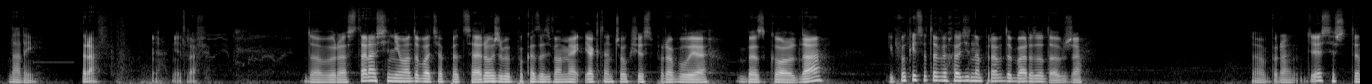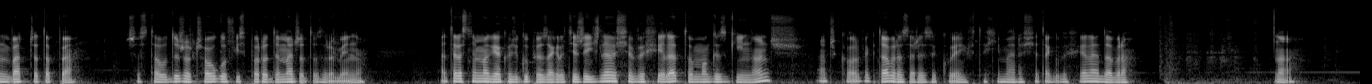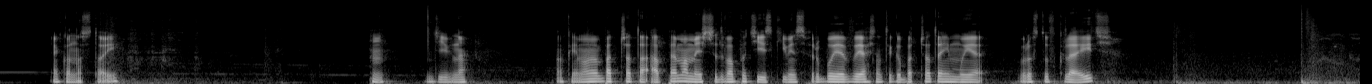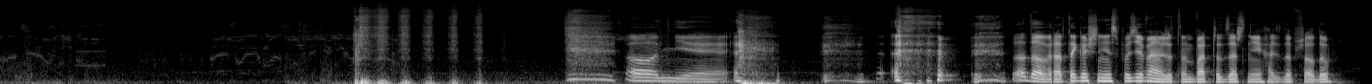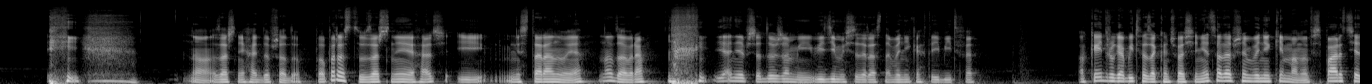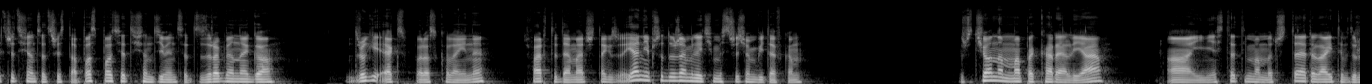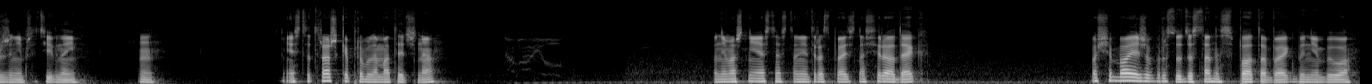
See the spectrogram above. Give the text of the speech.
Dalej. Traf. Nie, nie trafię. Dobra, staram się nie ładować APCR-u, żeby pokazać wam jak, jak ten czołg się sprawuje bez golda. I póki co to wychodzi naprawdę bardzo dobrze. Dobra, gdzie jest jeszcze ten Batchat AP? Jeszcze dużo czołgów i sporo damage'a do zrobienia. A teraz nie mogę jakoś głupio zagrać. Jeżeli źle się wychylę, to mogę zginąć. Aczkolwiek, dobra, zaryzykuję i w tę chimerę się tak wychylę. Dobra. No. Jak ona stoi? Hm, dziwne. Okej, mamy Batchata AP, mamy jeszcze dwa pociski, więc spróbuję wyjechać na tego Batchata i mu je po prostu wkleić. O nie. No dobra, tego się nie spodziewałem, że ten Batchat zacznie jechać do przodu. I no, zacznie jechać do przodu. Po prostu zacznie jechać i mnie staranuje. No dobra. ja nie przedłużam i widzimy się zaraz na wynikach tej bitwy. Ok, druga bitwa zakończyła się nieco lepszym wynikiem. Mamy wsparcie 3300 po spocie, 1900 zrobionego. Drugi exp po raz kolejny. Czwarty damage, także ja nie przedłużam i lecimy z trzecią bitewką. Rzuciło nam mapę Karelia. A i niestety mamy cztery lighty w drużynie przeciwnej. Hmm. Jest to troszkę problematyczne. Ponieważ nie jestem w stanie teraz pojechać na środek. Bo się boję, że po prostu dostanę spota, bo jakby nie było.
